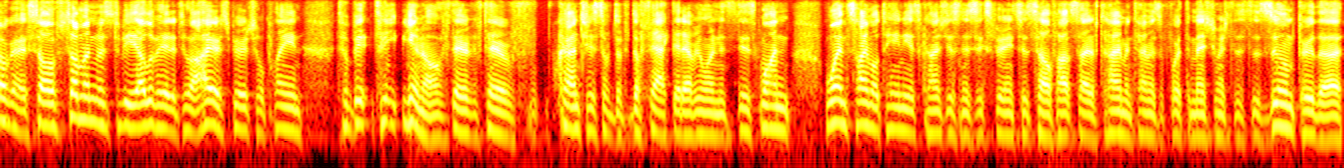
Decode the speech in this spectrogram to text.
Okay, so if someone was to be elevated to a higher spiritual plane, to be, to you know, if they're if they're conscious of the, the fact that everyone is, is one one simultaneous consciousness experience itself outside of time, and time is a fourth dimension, which is the zoom through the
